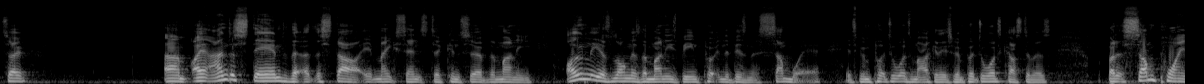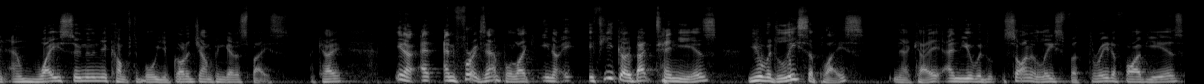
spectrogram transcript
so um, I understand that at the start it makes sense to conserve the money only as long as the money's being put in the business somewhere. It's been put towards marketing, it's been put towards customers. But at some point, and way sooner than you're comfortable, you've got to jump and get a space. Okay, you know, and, and for example, like you know, if you go back 10 years, you would lease a place okay, and you would sign a lease for three to five years,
